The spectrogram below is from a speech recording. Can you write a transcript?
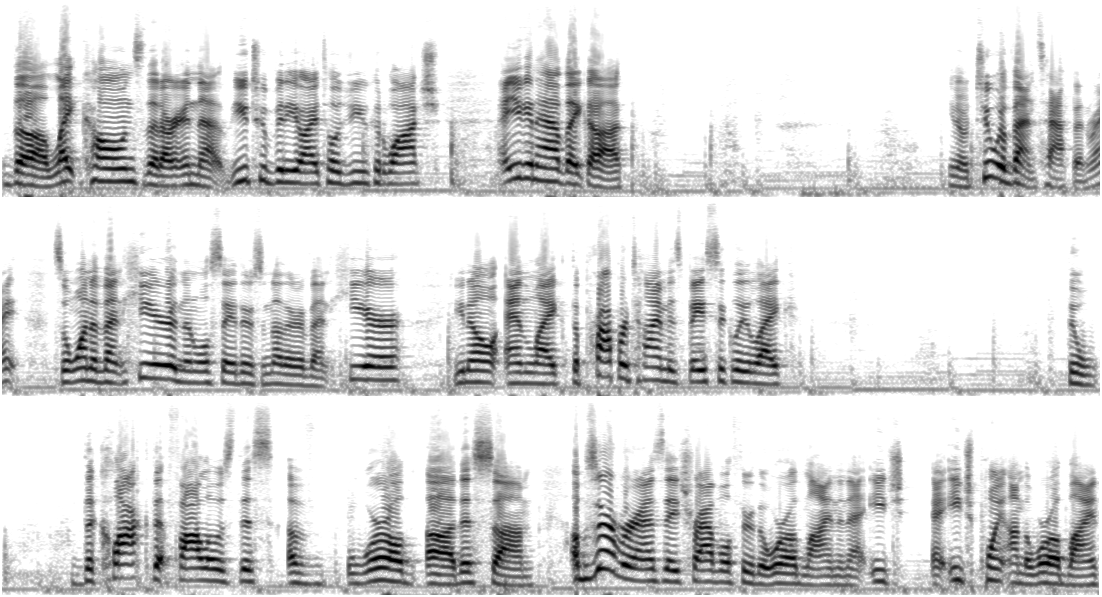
the light cones that are in that YouTube video I told you you could watch. And you can have like a, you know, two events happen, right? So one event here, and then we'll say there's another event here, you know, and like the proper time is basically like the the clock that follows this of world, uh, this um, observer as they travel through the world line, and at each at each point on the world line,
